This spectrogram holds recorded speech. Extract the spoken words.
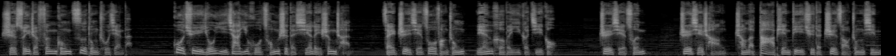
是随着分工自动出现的。过去由一家一户从事的鞋类生产，在制鞋作坊中联合为一个机构，制鞋村、制鞋厂成了大片地区的制造中心。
